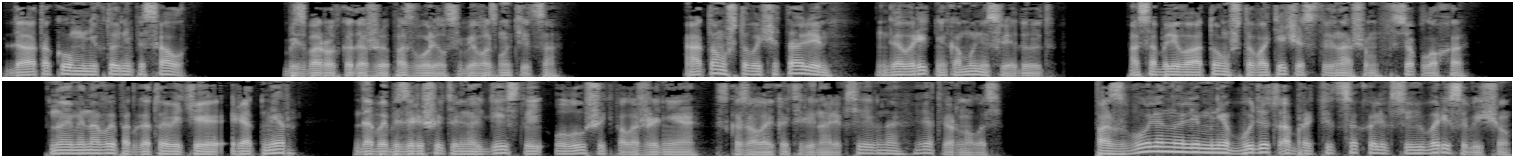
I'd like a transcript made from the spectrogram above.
Да о таком никто не писал. Безбородко даже позволил себе возмутиться. О том, что вы читали, говорить никому не следует. Особливо о том, что в Отечестве нашем все плохо. Но именно вы подготовите ряд мер, дабы без решительных действий улучшить положение», — сказала Екатерина Алексеевна и отвернулась. «Позволено ли мне будет обратиться к Алексею Борисовичу?»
